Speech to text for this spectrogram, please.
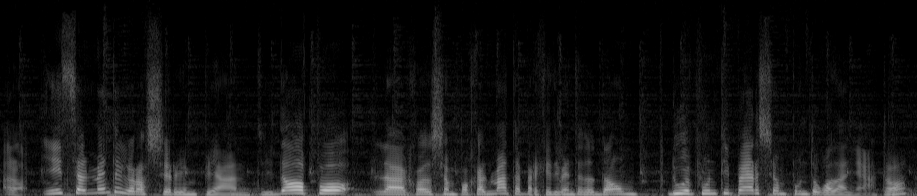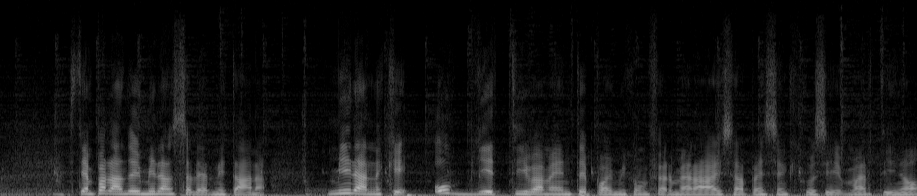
Allora, inizialmente grossi rimpianti. Dopo la cosa si è un po' calmata perché è diventato da un- due punti persi e un punto guadagnato. Stiamo parlando di Milan Salernitana. Milan che obiettivamente, poi mi confermerai se la pensi anche così Martino,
